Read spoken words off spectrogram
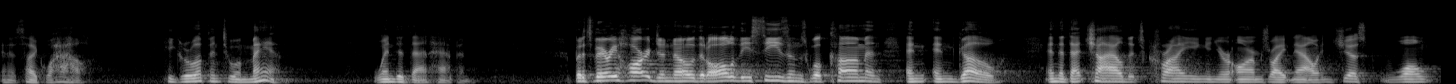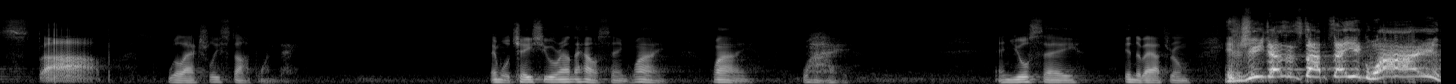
And it's like, wow, he grew up into a man. When did that happen? But it's very hard to know that all of these seasons will come and, and, and go, and that that child that's crying in your arms right now and just won't stop will actually stop one day. And will chase you around the house saying, Why? Why? Why? And you'll say in the bathroom, If she doesn't stop saying why,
